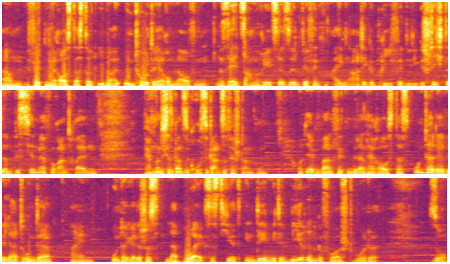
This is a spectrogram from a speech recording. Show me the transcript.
ähm, finden heraus, dass dort überall Untote herumlaufen, seltsame Rätsel sind, wir finden eigenartige Briefe, die die Geschichte ein bisschen mehr vorantreiben. Wir haben noch nicht das ganze große Ganze verstanden. Und irgendwann finden wir dann heraus, dass unter der Villa drunter ein unterirdisches Labor existiert, in dem mit Viren geforscht wurde. So.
